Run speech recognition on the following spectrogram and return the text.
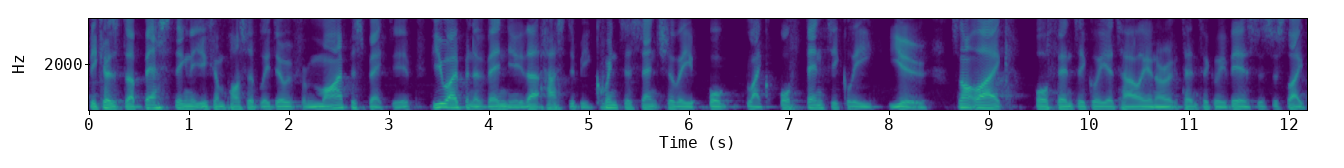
because the best thing that you can possibly do from my perspective if you open a venue that has to be quintessentially or like authentically you. It's not like authentically italian or authentically this. It's just like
